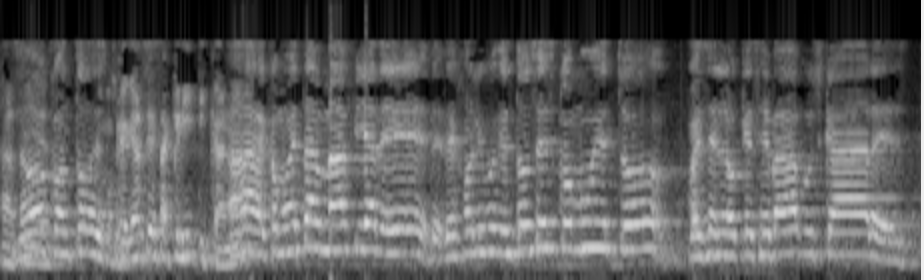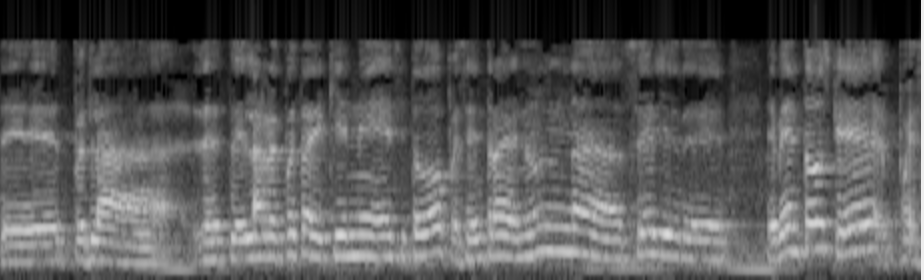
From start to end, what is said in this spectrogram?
Así ¿no? es. Con todo esto. Como que hace esa crítica, ¿no? Ah, como esta mafia de, de, de Hollywood. Entonces, como esto, pues en lo que se va a buscar, este, pues la, este, la respuesta de quién es y todo, pues entra en una serie de eventos que, pues,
